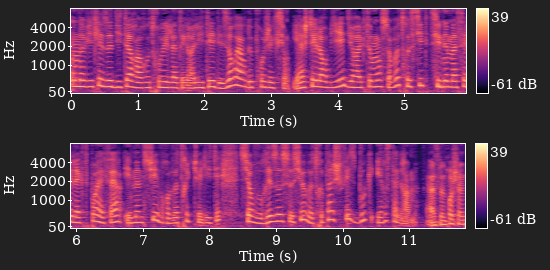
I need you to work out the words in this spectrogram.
On invite les auditeurs à retrouver l'intégralité des horaires de projection et acheter leurs billets directement sur votre site cinémaselect.fr et même suivre votre actualité sur vos réseaux sociaux, votre page Facebook et Instagram. À la semaine prochaine.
